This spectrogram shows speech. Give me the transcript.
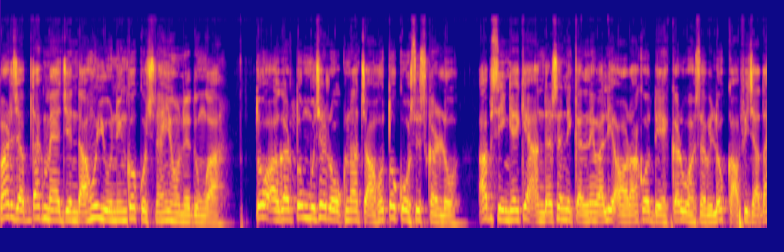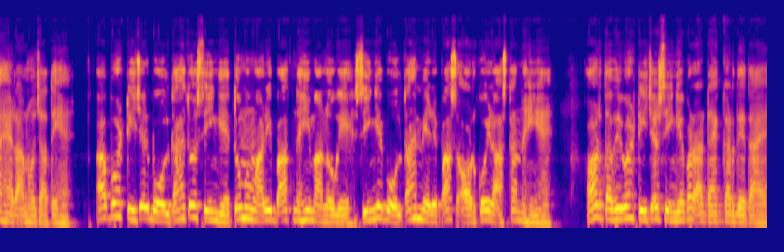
पर जब तक मैं ज़िंदा हूँ यूनिंग को कुछ नहीं होने दूँगा। तो अगर तुम मुझे रोकना चाहो तो कोशिश कर लो। अब सिंघे के अंदर से निकलने वाली और को देखकर वह सभी लोग काफ़ी ज़्यादा हैरान हो जाते हैं। अब वह टीचर बोलता है तो सिंघे तुम हमारी बात नहीं मानोगे। सिंघे बोलता है, मेरे पास और कोई रास्ता नहीं है। और तभी वह टीचर सिंघे पर अटैक कर देता है।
